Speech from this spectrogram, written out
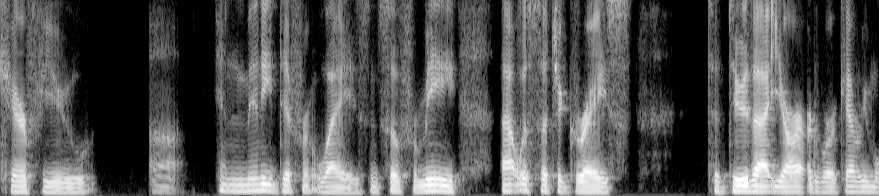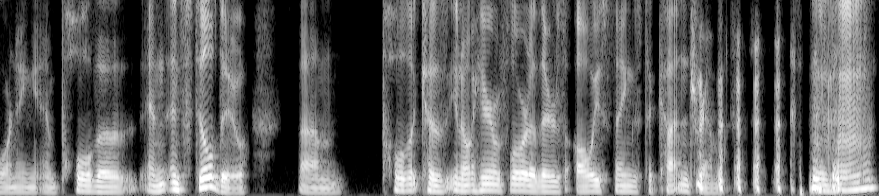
care for you uh, in many different ways and so for me that was such a grace to do that yard work every morning and pull the and and still do um pull it because you know here in florida there's always things to cut and trim Mhm.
